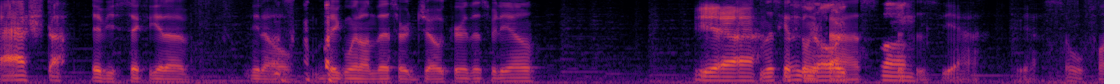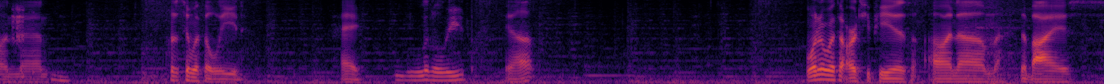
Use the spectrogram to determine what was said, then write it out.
Ashta. It'd be sick to get a, you know, big win on this or Joker this video. Yeah. And this gets going fast. This is yeah, yeah, so fun, man. Put us in with a lead. Hey, Little leap. yeah. Wonder what the RTP is on um the buys.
